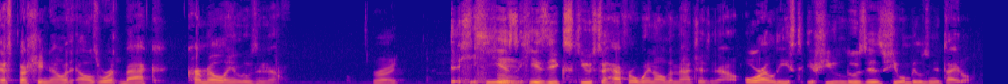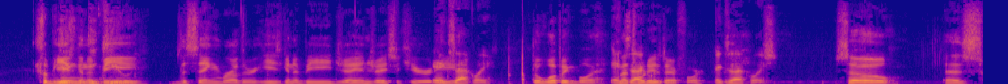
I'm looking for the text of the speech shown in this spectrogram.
especially now with Ellsworth back, Carmella ain't losing now. Right. He, he So- is he is the excuse to have her win all the matches now, or at least if she loses, she won't be losing the title. She'll be He's going to be the Singh brother. He's going to be J and J Security. exactly, the whooping boy. That's what he's there for. exactly. So, as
